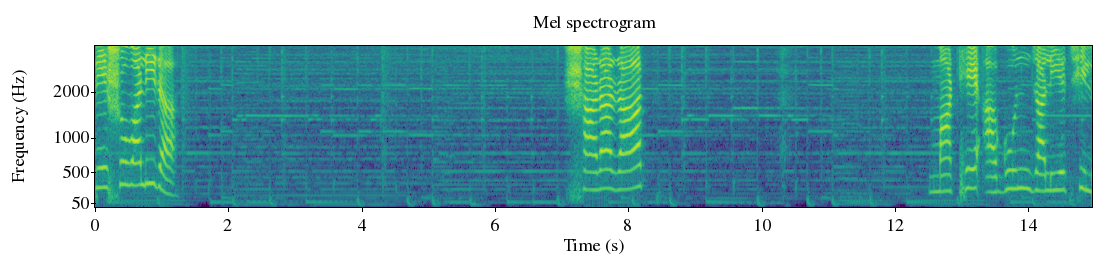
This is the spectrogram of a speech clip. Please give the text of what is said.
দেশওয়ালিরা সারা রাত মাঠে আগুন জ্বালিয়েছিল।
